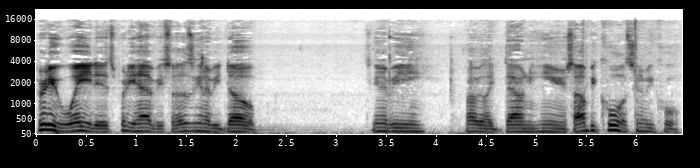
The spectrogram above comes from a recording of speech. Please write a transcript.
pretty weighted, it's pretty heavy, so this is gonna be dope. It's gonna be probably like down here. So that'll be cool. It's gonna be cool.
